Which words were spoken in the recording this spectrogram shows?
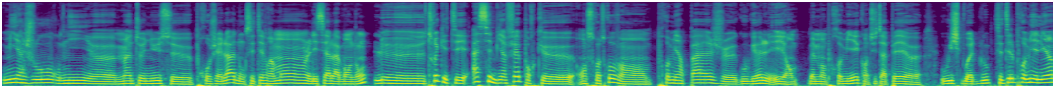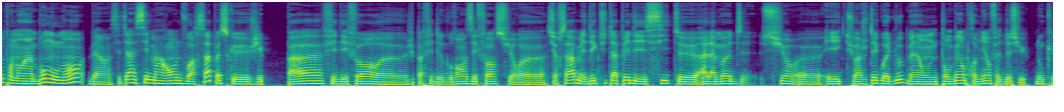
mis à jour ni euh, maintenu ce projet-là, donc c'était vraiment laissé à l'abandon. Le truc était assez bien fait pour que on se retrouve en première page euh, Google et en, même en premier quand tu tapais euh, Wish Guadeloupe. C'était le premier lien pendant un bon moment. Ben c'était assez marrant de voir ça parce que j'ai pas fait d'efforts, euh, j'ai pas fait de grands efforts sur, euh, sur ça, mais dès que tu tapais les sites euh, à la mode sur, et que tu rajoutais Guadeloupe, ben on tombait en premier en fait dessus. Donc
